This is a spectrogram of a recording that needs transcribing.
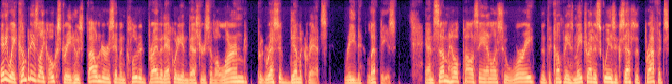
Anyway, companies like Oak Street, whose founders have included private equity investors, have alarmed progressive Democrats, read lefties, and some health policy analysts who worry that the companies may try to squeeze excessive profits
